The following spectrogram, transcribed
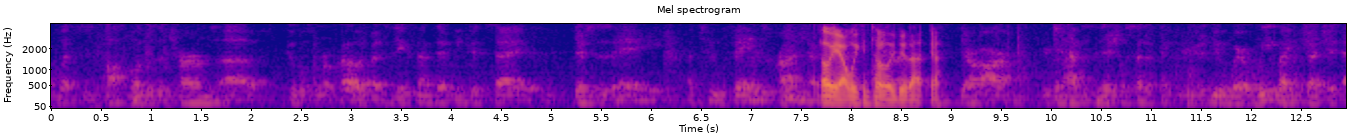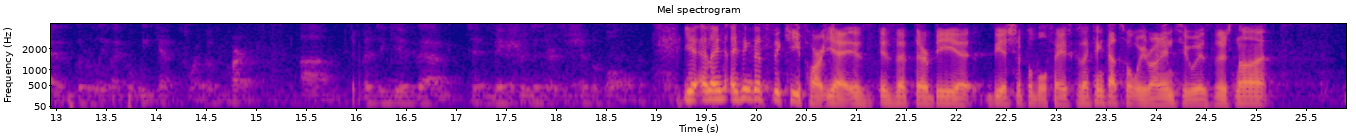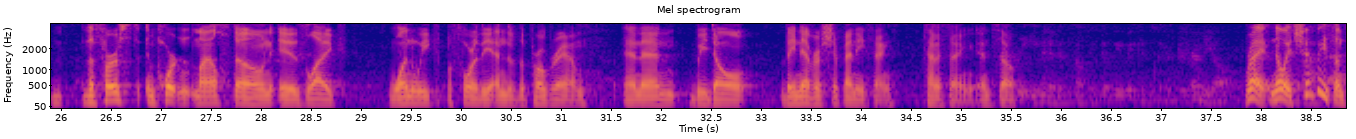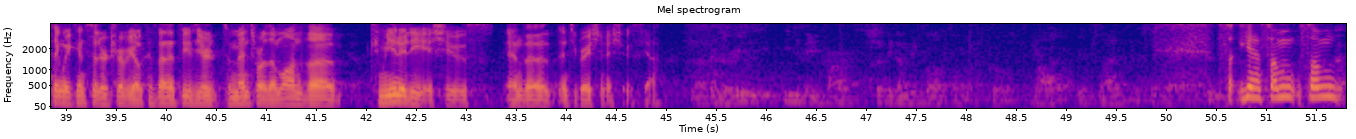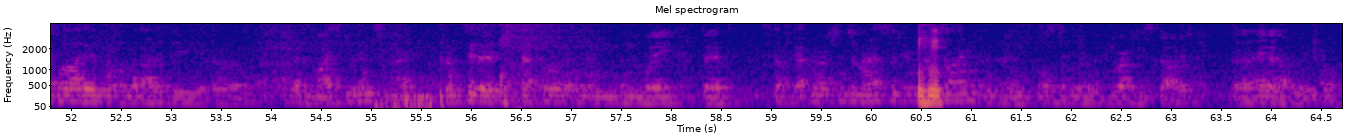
terms of Google Summer of Code, but to the extent that we could say, this is a, a two-phase project. Oh yeah, we can totally do that. Yeah. There are, you're gonna have this initial set of things that you're gonna do, where we might judge it as literally like a weekend's worth of work. Um, But to give them, to make sure that there's a shippable Yeah, and I, I think that's the key part. Yeah, is is that there be a be a shippable phase because I think that's what we run into is there's not the first important milestone is like one week before the end of the program, and then we don't they never ship anything kind of thing, and so. even if it's something that we would consider trivial. Right. No, it should be something we consider trivial because then it's easier to mentor them on the community issues and the integration issues. Yeah. And I some, the really easy parts should be done before the summer of code. It's part of the client's decision. So, yeah. Some some. That's what I did when, when I did the, um, when I did my student. I considered it successful in, in, in the way that stuff got merged into that time, and, most of the work he started uh, ended up in neutral.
